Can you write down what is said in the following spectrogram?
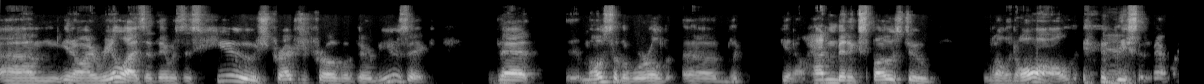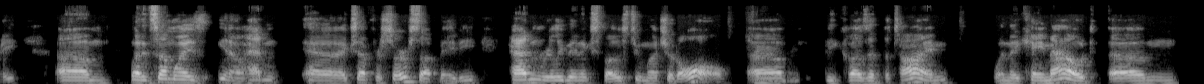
um, you know, I realized that there was this huge treasure trove of their music that most of the world, uh, you know, hadn't been exposed to well at all in Yeah. recent memory. Um, but in some ways, you know, hadn't uh, except for Surfs Up maybe hadn't really been exposed to much at all Sure. um, because at the time when they came out, um,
